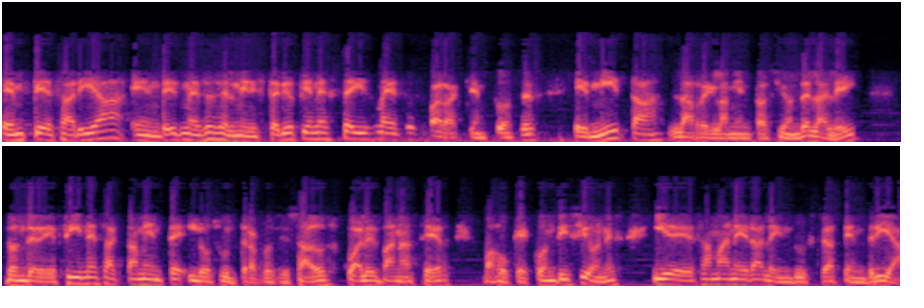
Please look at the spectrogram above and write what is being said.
Empezaría en seis meses, el ministerio tiene seis meses para que entonces emita la reglamentación de la ley donde define exactamente los ultraprocesados, cuáles van a ser, bajo qué condiciones, y de esa manera la industria tendría,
